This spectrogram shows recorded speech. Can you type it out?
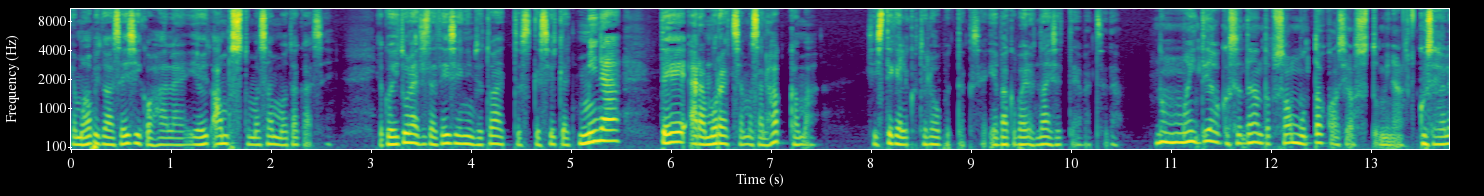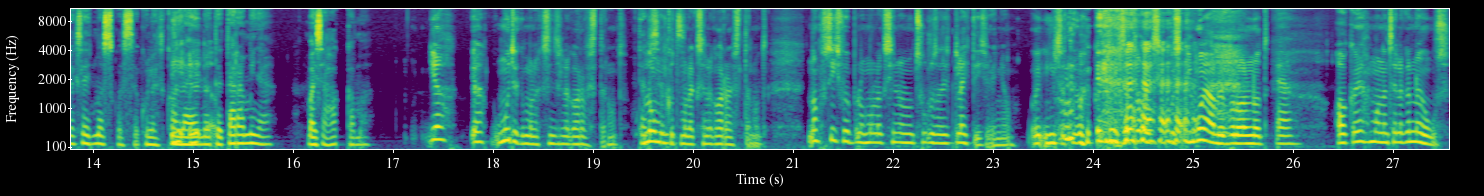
ja oma abikaasa esikohale ja astuma sammu tagasi. ja kui ei tule seda teise inimese toetust, kes ütleb, mine, tee, ära muretse, ma saan hakkama, siis tegelikult ju loobutakse ja väga paljud naised teevad seda no ma ei tea, kas see tähendab sammu tagasiastumine. kui sa ei oleks läinud Moskvasse, kui oleks Kalle öelnud, et ära mine, ma ei saa hakkama jah, jah, muidugi ma oleksin sellega arvestanud. loomulikult ma oleks sellega arvestanud. noh, siis võib-olla ma oleksin olnud suursaadik Lätis, on ju, ilmselt, ilmselt oleksin kuskil mujal võib-olla olnud aga jah, ma olen sellega nõus,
